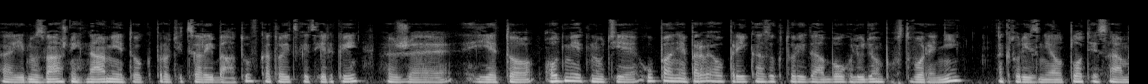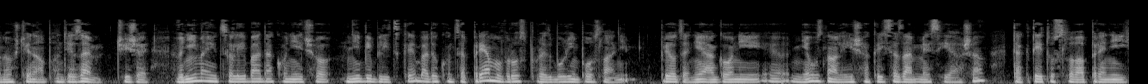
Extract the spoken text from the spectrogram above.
eh, jednu z vážnych námietok proti celibátu v katolíckej cirkvi, že je to odmietnutie úplne prvého príkazu, ktorý dá Boh ľuďom po stvorení, a ktorý znel plote sa a množte na plnte zem. Čiže vnímajú celibát ako niečo nebiblické, ba dokonca priamo v rozpore s Božím poslaním. Prirodzene, ak oni e, neuznali Ježiša Krista za Mesiáša, tak tieto slova pre nich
